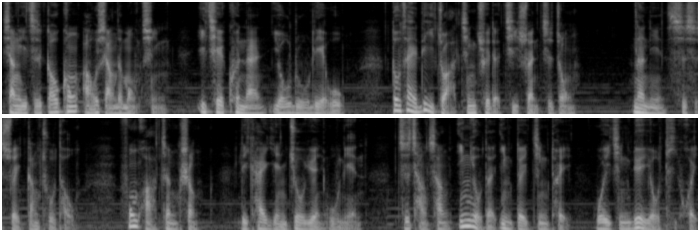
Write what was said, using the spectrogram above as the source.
像一只高空翱翔的猛禽，一切困难犹如猎物，都在利爪精确的计算之中。那年四十岁刚出头，风华正盛，离开研究院五年，职场上应有的应对进退。我已经略有体会，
